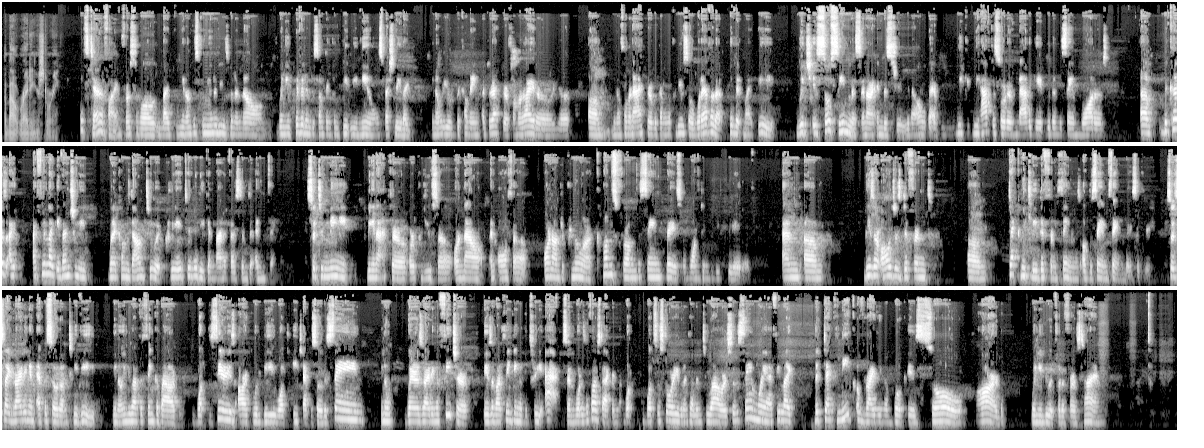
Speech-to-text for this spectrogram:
about writing your story it's terrifying, first of all. Like, you know, this community is going to know when you pivot into something completely new, especially like, you know, you're becoming a director from a writer or you're, um, you know, from an actor becoming a producer, whatever that pivot might be, which is so seamless in our industry, you know, we, we have to sort of navigate within the same waters. Um, because I, I feel like eventually when it comes down to it, creativity can manifest into anything. So to me, being an actor or a producer or now an author or an entrepreneur comes from the same place of wanting to be creative. And um, these are all just different, um, technically different things of the same thing, basically. So it's like writing an episode on TV. You know, you have to think about what the series arc would be, what each episode is saying, you know, whereas writing a feature is about thinking of the three acts and what is the first act and what what's the story you're going to tell in two hours. So the same way, I feel like the technique of writing a book is so hard when you do it for the first time.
